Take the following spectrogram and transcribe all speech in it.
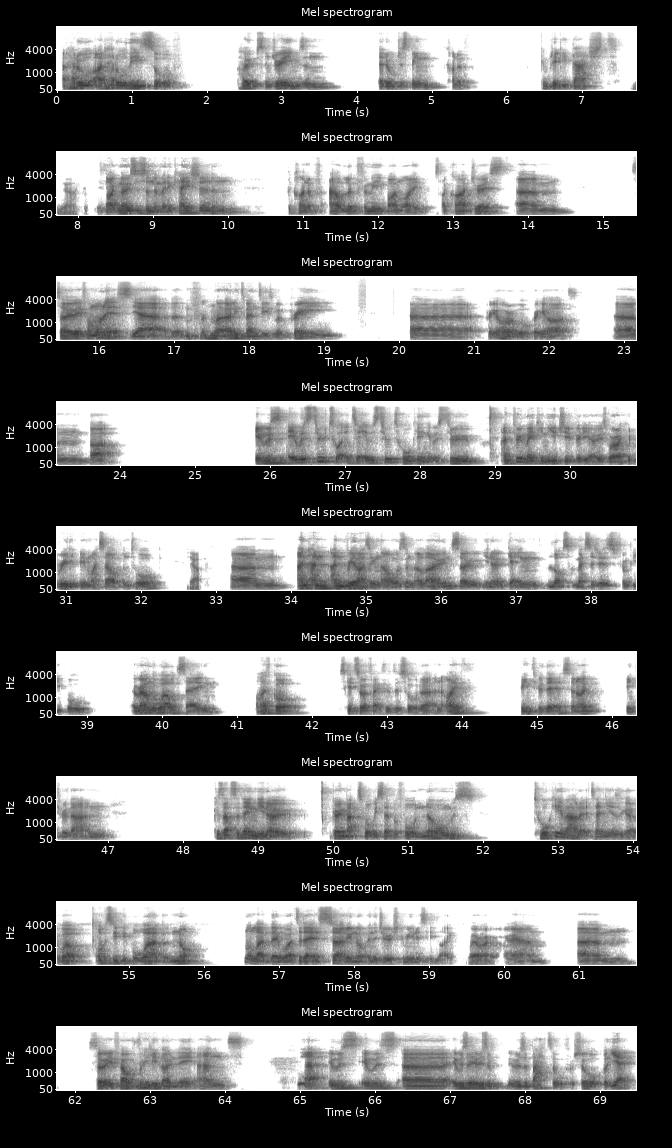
I'd had all I'd had all these sort of hopes and dreams, and they'd all just been kind of completely dashed. Yeah, the diagnosis and the medication and the kind of outlook for me by my psychiatrist. Um, so if I'm honest, yeah, the, my early twenties were pretty, uh, pretty horrible, pretty hard. Um, but it was it was through it was through talking. It was through and through making youtube videos where i could really be myself and talk. Yeah. Um and and and realizing that i wasn't alone. So you know getting lots of messages from people around the world saying i've got schizoaffective disorder and i've been through this and i've been through that. And because that's the thing you know going back to what we said before no one was talking about it 10 years ago. Well obviously people were but not not like they were today and certainly not in the jewish community like where i, where I am. Um, so it felt really lonely and yeah it was it was uh, it was it was a it was a battle for sure. But yeah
